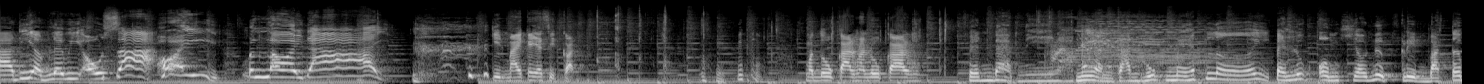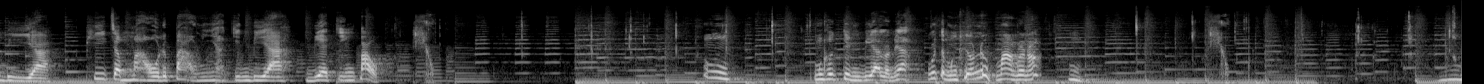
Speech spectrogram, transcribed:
ารเดียมเลวิโอซาเฮ้ย มันลอยได้ กินไม้กายสิทธิ์ก่อน มาดูกันมาดูกันเป็นแบบนี้นะ เหมือนกันทุกเม็ดเลย เป็นลูกอมเคี้ยวหนึบกลิ่นบัตเตอร์เบียร์พี่จะเมาหรือเปล่าเนี่ยกินเบียร์เบียร์จริงเปล่า อืม มันคือกลิ่นเบียร์เหรอเนี่ยอุ๊ยแต่มันเคี้ยวหนึบมากเลยเนาะอืมอืม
